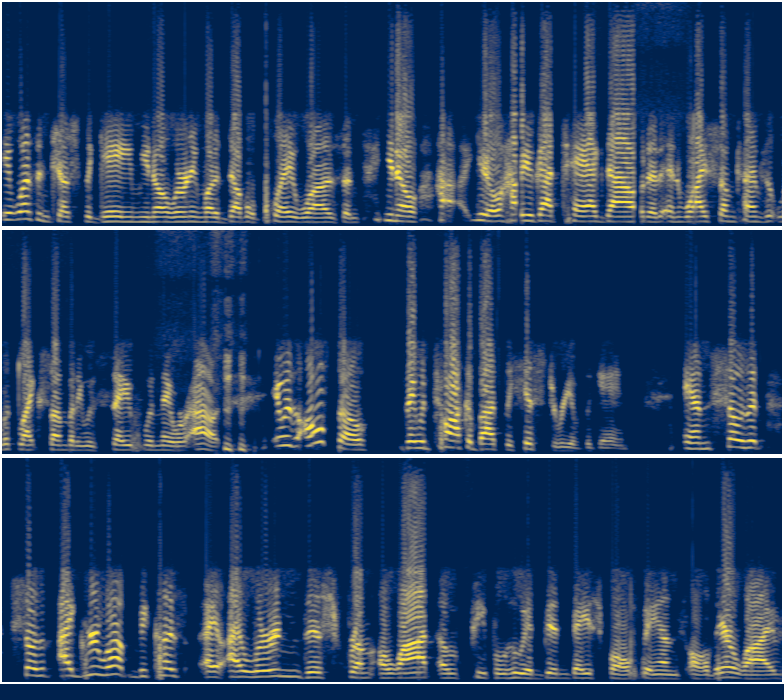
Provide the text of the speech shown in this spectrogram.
it wasn't just the game, you know, learning what a double play was and, you know, how, you know, how you got tagged out and, and why sometimes it looked like somebody was safe when they were out. it was also, they would talk about the history of the game. And so that, so that I grew up because I, I learned this from a lot of people who had been baseball fans all their lives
